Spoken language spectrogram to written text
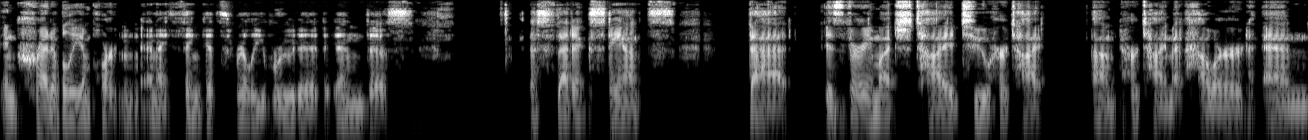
incredibly important, and I think it's really rooted in this aesthetic stance that is very much tied to her time um, her time at Howard and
